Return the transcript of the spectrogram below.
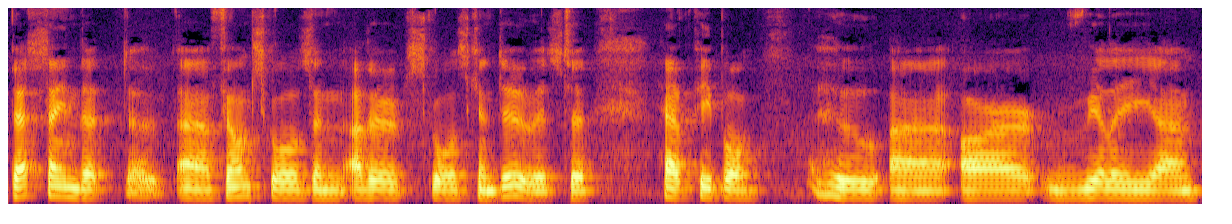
best thing that uh, uh, film schools and other schools can do is to have people who uh, are really. Um,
